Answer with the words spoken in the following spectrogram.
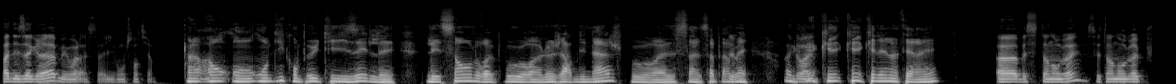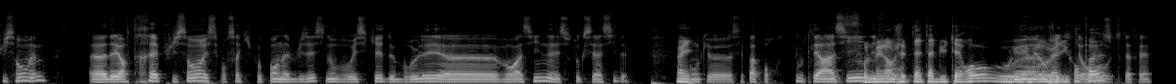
pas désagréable, mais voilà, ça, ils vont le sentir. Alors, on, dit qu'on peut utiliser les, les cendres pour euh, le jardinage, pour ça, ça permet. c'est vrai. Quel est l'intérêt? Euh, bah, c'est un engrais, c'est un engrais puissant même. Euh, D'ailleurs très puissant et c'est pour ça qu'il faut pas en abuser, sinon vous risquez de brûler euh, vos racines et surtout que c'est acide. Oui. Donc euh, c'est pas pour toutes les racines. Il faut le mélanger peut-être à du terreau ou, Oui, euh, ou mélanger à du compost. Tout à fait.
